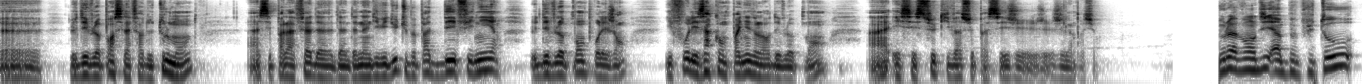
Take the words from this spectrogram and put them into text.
euh, le développement c'est l'affaire de tout le monde. Hein, c'est pas l'affaire d'un individu. Tu peux pas définir le développement pour les gens. Il faut les accompagner dans leur développement. Hein, et c'est ce qui va se passer, j'ai l'impression. Nous l'avons dit un peu plus tôt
